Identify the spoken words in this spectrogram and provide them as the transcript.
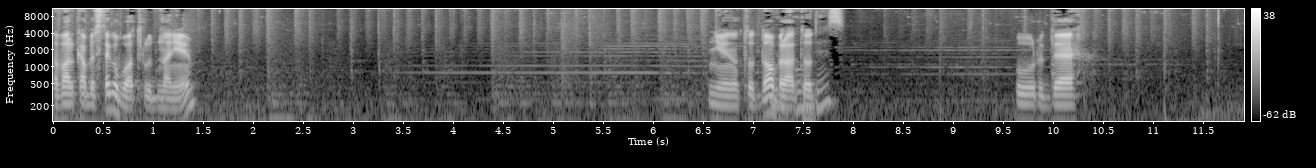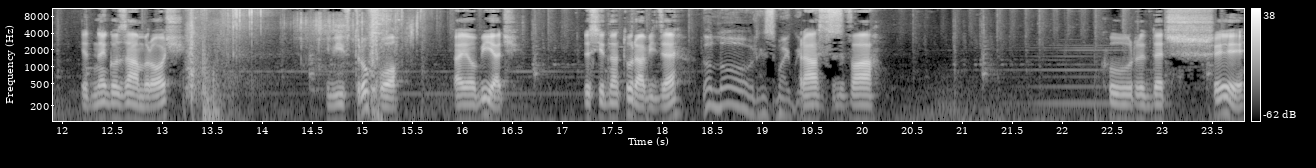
Ta walka bez tego była trudna, nie? Nie, no to dobra, to kurde. Jednego zamroź. I mi wtrupło. Trzeba je obijać. To jest jedna tura, widzę. Raz, dwa. Kurde, trzy.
